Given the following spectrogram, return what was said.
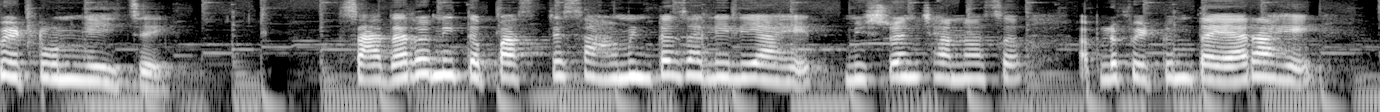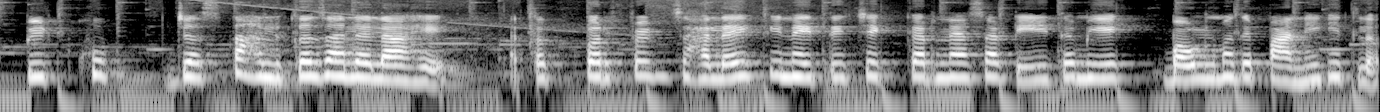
फेटून घ्यायचं. आहे साधारण इथं पाच ते सहा मिनटं झालेली आहेत. मिश्रण छान असं आपलं फेटून तयार आहे. पीठ खूप जास्त हलकं झालेलं आहे. आता परफेक्ट झालं आहे की नाही ते चेक करण्यासाठी इथं मी एक बाउलमध्ये पाणी घेतलं.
